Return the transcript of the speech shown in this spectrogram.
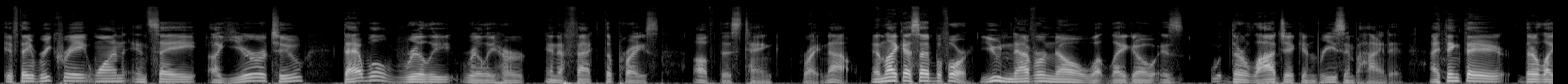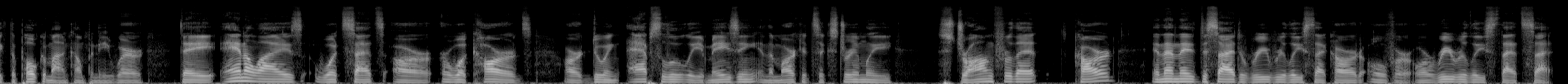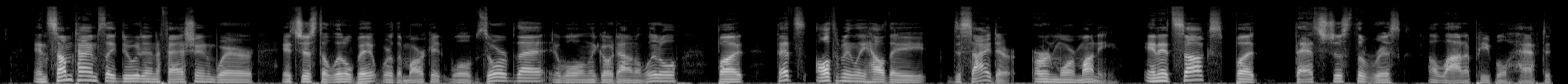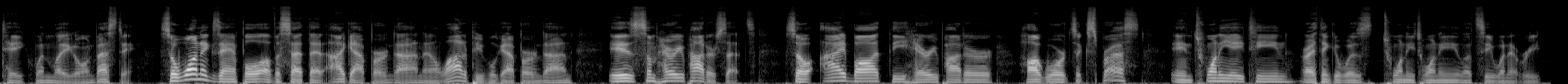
if they recreate one in say a year or two, that will really really hurt and affect the price of this tank right now. And like I said before, you never know what Lego is their logic and reason behind it. I think they they're like the Pokemon company where they analyze what sets are or what cards are doing absolutely amazing and the market's extremely strong for that card and then they decide to re-release that card over or re-release that set. And sometimes they do it in a fashion where it's just a little bit where the market will absorb that, it will only go down a little, but that's ultimately how they decide to earn more money. And it sucks, but that's just the risk a lot of people have to take when Lego investing. So, one example of a set that I got burned on, and a lot of people got burned on, is some Harry Potter sets. So, I bought the Harry Potter Hogwarts Express in 2018, or I think it was 2020. Let's see when it re,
